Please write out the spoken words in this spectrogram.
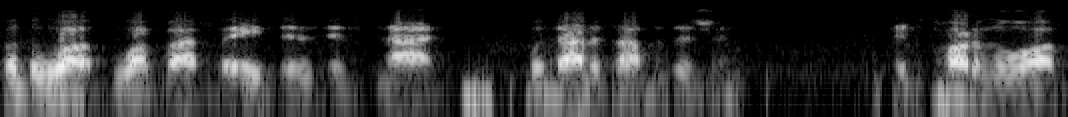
But the walk walk by faith is, is not without its opposition. It's part of the walk.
